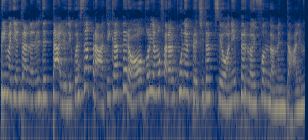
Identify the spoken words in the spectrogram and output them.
Prima di entrare nel dettaglio di questa pratica, però, vogliamo fare alcune precisazioni per noi fondamentali.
